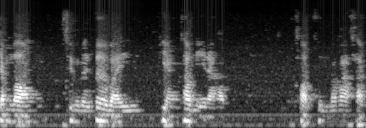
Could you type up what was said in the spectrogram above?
จำลองซิมูเลเตอร์ไว้เพียงเท่านี้นะครับ ขอบคุณมากๆครับ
